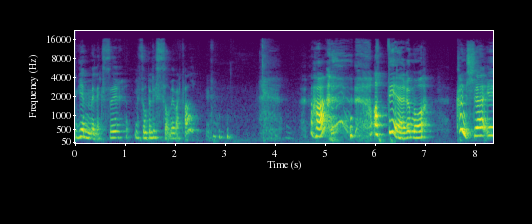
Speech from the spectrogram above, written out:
hjemmelekser liksom på liksom, i hvert fall? Hæ? At dere nå, kanskje i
